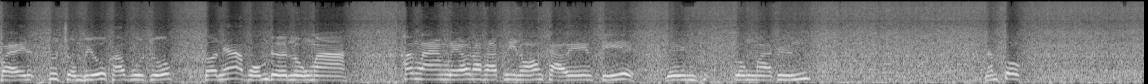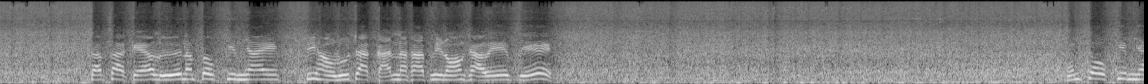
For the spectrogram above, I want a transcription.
ไปจุดชมวิวเขาภูจุกตอนนี้ผมเดินลงมาข้างล่างแล้วนะครับ พี่น้องชาวเอฟซีเดินลงมาถึง น้ำตกซับสาแก้วหรือน้ำตกกิมไยที่เรารู้จักกันนะครับ พี่น้องชาวเอฟซี น้ำตกกิมไย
